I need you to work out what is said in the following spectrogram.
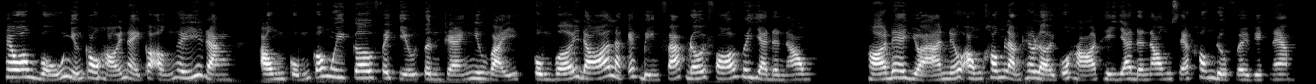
Theo ông Vũ, những câu hỏi này có ẩn ý rằng ông cũng có nguy cơ phải chịu tình trạng như vậy, cùng với đó là các biện pháp đối phó với gia đình ông. Họ đe dọa nếu ông không làm theo lời của họ thì gia đình ông sẽ không được về Việt Nam.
